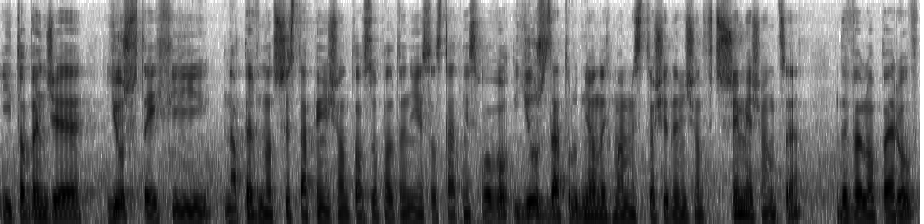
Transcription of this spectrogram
I to będzie już w tej chwili na pewno 350 osób, ale to nie jest ostatnie słowo. Już zatrudnionych mamy 170 w 3 miesiące deweloperów.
